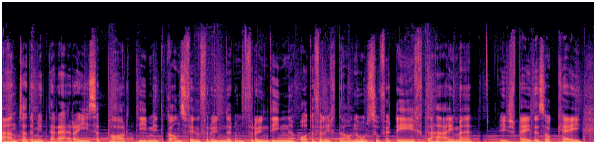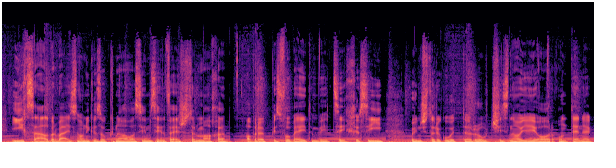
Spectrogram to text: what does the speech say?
entweder mit einer riesen Party mit ganz vielen Freunden und Freundinnen oder vielleicht auch nur so für dich daheim. Ist beides okay. Ich selber weiß noch nicht so genau, was ich am Silvester mache, aber etwas von beidem wird sicher sein. Ich wünsche dir einen guten Rutsch ins neue Jahr und dann einen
